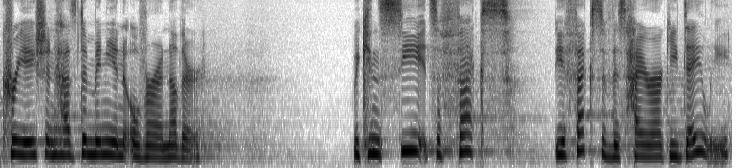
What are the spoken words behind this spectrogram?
creation has dominion over another. We can see its effects, the effects of this hierarchy daily,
